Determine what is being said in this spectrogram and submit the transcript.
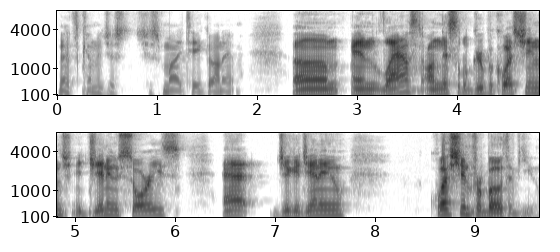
That's kind of just just my take on it. Um, and last on this little group of questions, Jenu Soris at Jigajenu. Question for both of you.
